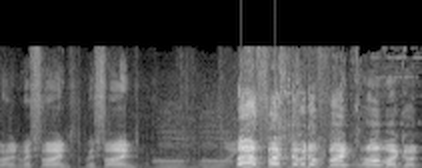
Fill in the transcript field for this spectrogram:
Fine, we're fine, we're fine. Oh fuck, no we're not fine! Oh my god.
